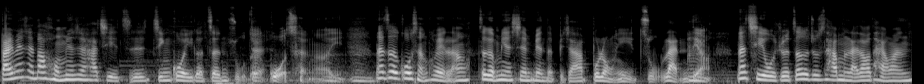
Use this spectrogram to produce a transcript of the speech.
白面线到红面线，它其实只是经过一个蒸煮的过程而已。嗯嗯、那这个过程会让这个面线变得比较不容易煮烂掉。嗯、那其实我觉得这个就是他们来到台湾，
